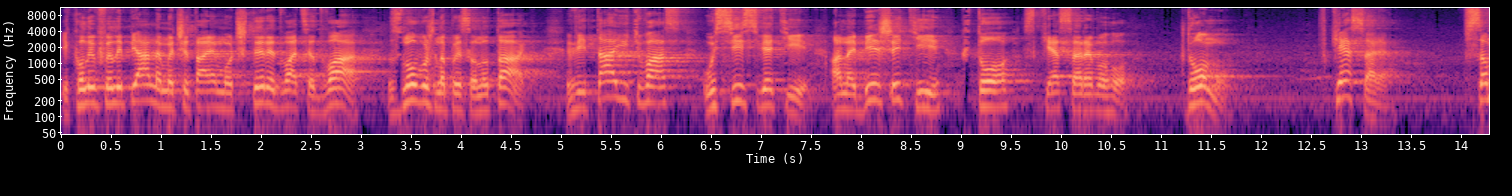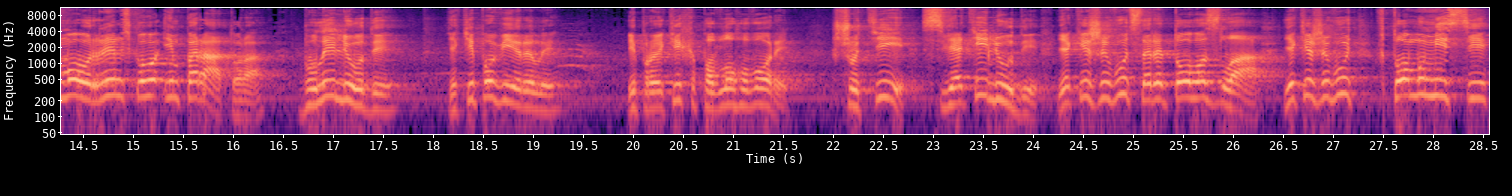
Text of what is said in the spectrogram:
І коли Филип'яна ми читаємо 4.22, знову ж написано так: вітають вас усі святі, а найбільше ті, хто з Кесаревого дому. Кесаря, самого римського імператора були люди, які повірили, і про яких Павло говорить. Що ті святі люди, які живуть серед того зла, які живуть в тому місці,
